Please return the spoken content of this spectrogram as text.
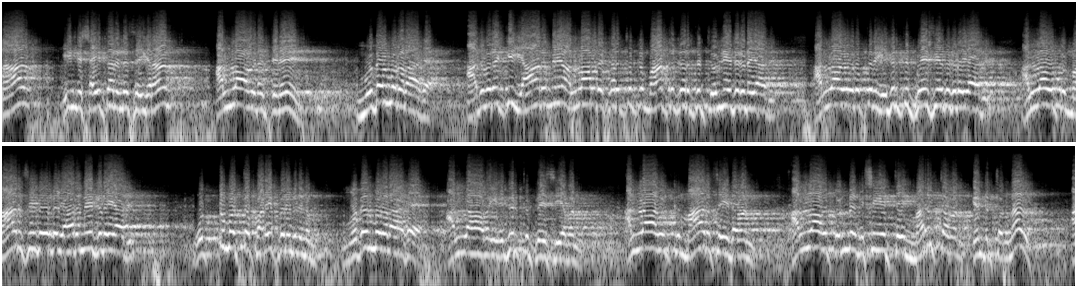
ஆனால் இங்கு சைத்தான் என்ன செய்கிறான்? அல்லாவிடத்திலே முதல் முதலாக அதுவரைக்கும் யாருமே அல்லாவுடைய கருத்துக்கு மாற்று கருத்து சொல்லியது கிடையாது. அல்லாவிடத்தில் எதிர்த்து பேசியது கிடையாது. அல்லாவுக்கு மாறு செய்தவர்கள் யாருமே கிடையாது. ஒட்டுமொத்த படைப்பினங்களிலும் முதன் முதலாக அல்லாவை எதிர்த்து பேசியவன் அல்லாவுக்கு மாறு செய்தவன் அல்லாஹ் சொன்ன விஷயத்தை மறுத்தவன் என்று சொன்னால்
